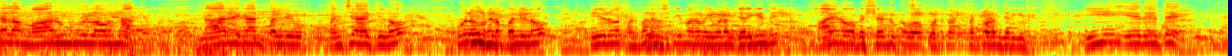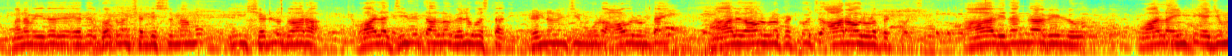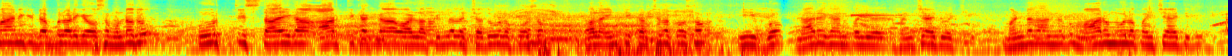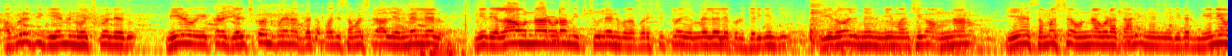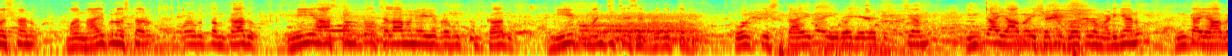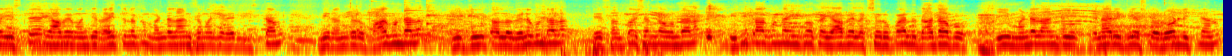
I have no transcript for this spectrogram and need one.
మండల మారుమూలలో ఉన్న నారేగాన్పల్లి పంచాయతీలో పూలగుండపల్లిలో ఈరోజు మనిషికి మనం ఇవ్వడం జరిగింది. ఆయన ఒక షెడ్ కట్టుకోవడం జరిగింది. ఈ ఏదైతే మనం ఏదో ఏదో గోకులం షెడ్ ఇస్తున్నామో ఈ షెడ్ల ద్వారా వాళ్ళ జీవితాల్లో వెలుగు వస్తుంది. రెండు నుంచి మూడు ఆవులు ఉంటాయి. నాలుగు ఆవులు కూడా పెట్టుకోవచ్చు ఆరు ఆవులు కూడా పెట్టుకోవచ్చు. ఆ విధంగా వీళ్ళు వాళ్ళ ఇంటి యజమానికి డబ్బులు అడిగే అవసరం ఉండదు. పూర్తి స్థాయిగా ఆర్థికంగా వాళ్ళ పిల్లల చదువుల కోసం వాళ్ళ ఇంటి ఖర్చుల కోసం ఈ గో నారేగానపల్లి పంచాయతీ వచ్చి మండలానికి మారుమూల పంచాయతీకి అభివృద్ధికి ఏమి నోచుకోలేదు. మీరు ఇక్కడ గెలుచుకొని పోయిన గత పది సంవత్సరాలు ఎమ్మెల్యేలు మీరు ఎలా ఉన్నారు కూడా మీకు చూడలేని పరిస్థితిలో ఎమ్మెల్యేలు ఇక్కడ జరిగింది. ఈరోజు నేను మీ మంచిగా ఉన్నాను. ఏ సమస్య ఉన్నా కూడా కానీ నేను మీ దగ్గర నేనే వస్తాను. మా నాయకులు వస్తారు. ప్రభుత్వం కాదు. మీ ఆస్తులతో చలామణి అయ్యే ప్రభుత్వం కాదు. మీకు మంచి చేసే ప్రభుత్వం పూర్తి స్థాయిగా ఈరోజు ఏదైతే ఇచ్చామో ఇంకా యాభై షెడ్లు గోకులం అడిగాను. ఇంకా యాభై ఇస్తే యాభై మంది రైతులకు మండలానికి సంబంధించిన రైతులకు ఇస్తాము. మీరందరూ బాగుండాలా? మీ జీవితాల్లో వెలుగుండాలా? మీరు సంతోషంగా ఉండాలా? ఇది కాకుండా ఇంకొక యాభై లక్షల రూపాయలు దాదాపు ఈ మండలానికి ఎన్ఆర్ఈజిఎస్లో రోడ్లు ఇచ్చినాను.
